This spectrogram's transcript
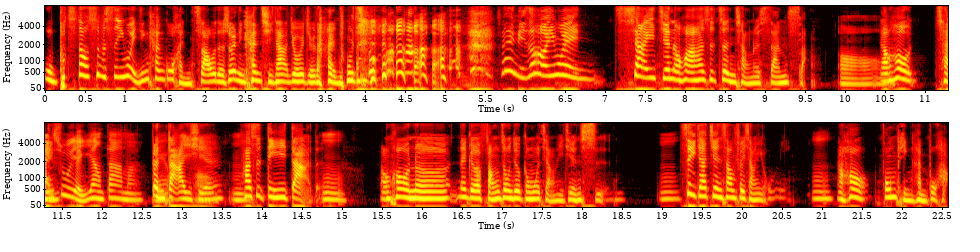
我不知道是不是因为已经看过很糟的，所以你看其他就会觉得还不错。所以你知道，因为下一间的话，它是正常的三房哦，然后层数也一样大吗？更大一些，它是第一大的。嗯，然后呢，那个房仲就跟我讲了一件事，嗯，这家建商非常有名。嗯，然后风评很不好，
